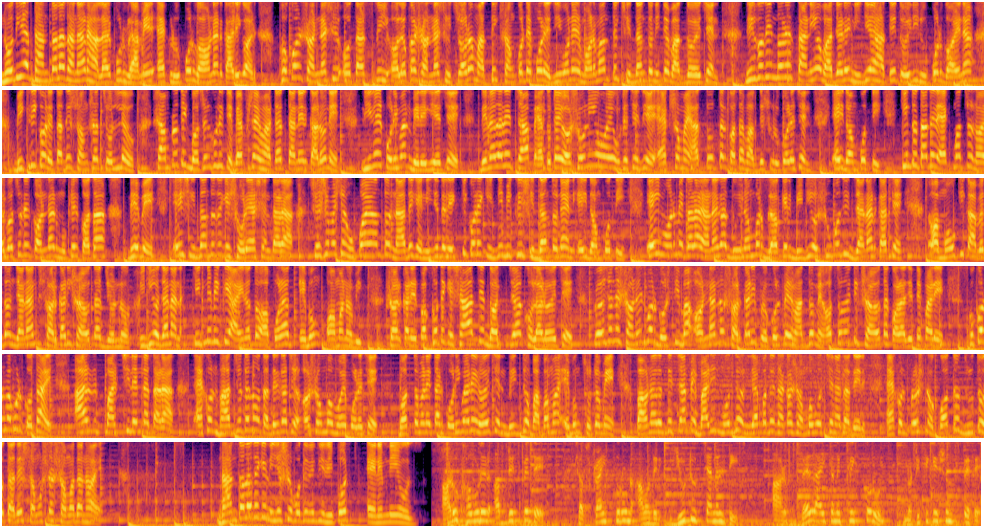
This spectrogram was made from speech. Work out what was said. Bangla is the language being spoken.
নদিয়ার ধানতলা থানার হালারপুর গ্রামের এক রূপোর গহনার কারিগর, খোকন সন্ন্যাসী ও তার স্ত্রী অলকা সন্ন্যাসী চরম আর্থিক সংকটে পড়ে জীবনের মর্মান্তিক সিদ্ধান্ত নিতে বাধ্য হয়েছেন। দীর্ঘদিন ধরে স্থানীয় বাজারে নিজের হাতে তৈরি রূপোর গয়না বিক্রি করে তাদের সংসার চললেও সাম্প্রতিক বছরগুলিতে ব্যবসায় ভাটার টানের কারণে ঋণের পরিমাণ বেড়ে গিয়েছে। দেনাদারের চাপ এতটাই অসহনীয় হয়ে উঠেছে যে একসময় আত্মহত্যার কথা ভাবতে শুরু করেছেন এই দম্পতি। কিন্তু তাদের একমাত্র নয় বছরের কন্যার মুখের কথা ভেবে এই সিদ্ধান্ত থেকে সরে আসেন তারা। শেষমেশে উপায়ন্তর না দেখে নিজেদের একটি করে কিডনি বিক্রির সিদ্ধান্ত নেন এই দম্পতি। এই মর্মে তারা রানাঘাট দুই নম্বর ব্লকের বিডিও শুভজিৎ জানার কাছে মৌখিক আবেদন জানান সরকারি সহায়তার জন্য। বিডিও জানান, কিডনি বিক্রি আইনত অপরাধ এবং অমানবিক। সরকারের পক্ষ থেকে সাহায্যের দরজা খোলা রয়েছে। প্রয়োজনে স্বনির্ভর গোষ্ঠী বা অন্যান্য সরকারি প্রকল্পের মাধ্যমে অর্থনৈতিক সহায়তা করা যেতে পারে। খোকনবাবুর কোথায়? আর পারছিলেন না তারা। এখন ভাত জোটানো তাদের কাছে অসম্ভব হয়ে পড়েছে। বর্তমানে তার পরিবারে রয়েছেন বৃদ্ধ বাবা মা এবং ছোট মেয়ে। পাওনাদারদের চাপে বাড়ির মধ্যেও নিরাপদে থাকা সম্ভব হচ্ছে না তাদের। এখন প্রশ্ন, কত দ্রুত তাদের সমস্যার সমাধান হয়? ধানতলা থেকে নিজস্ব প্রতিনিধি রিপোর্ট, এনএম নিউজ। আরও খবরের আপডেট পেতে সাবস্ক্রাইব করুন আমাদের ইউটিউব চ্যানেলটি আর বেল আইকনে ক্লিক করুন নোটিফিকেশনস পেতে।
